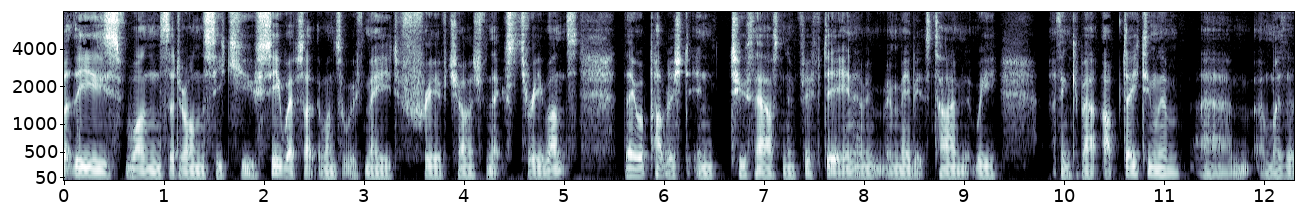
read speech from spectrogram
But these ones that are on the CQC website, the ones that we've made free of charge for the next three months, they were published in 2015. I mean, maybe it's time that we think about updating them um, and whether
